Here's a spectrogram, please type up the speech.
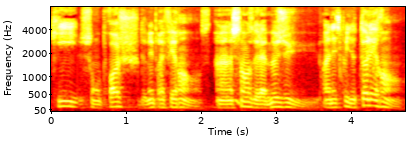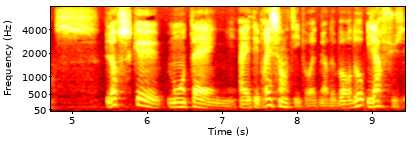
qui sont proches de mes préférences. Un sens de la mesure, un esprit de tolérance. Lorsque Montaigne a été pressenti pour être maire de Bordeaux, il a refusé.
